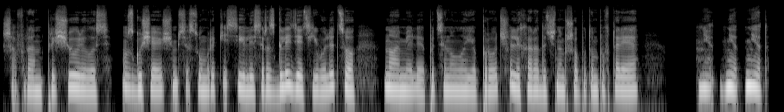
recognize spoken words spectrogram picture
Шафран прищурилась. В сгущающемся сумраке сились разглядеть его лицо, но Амелия потянула ее прочь, лихорадочным шепотом повторяя. «Нет, нет, нет,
